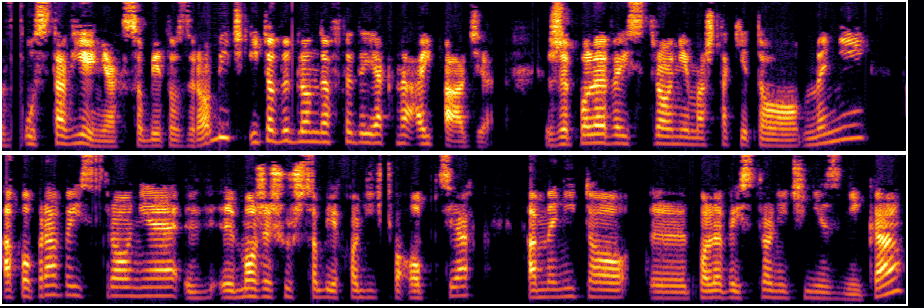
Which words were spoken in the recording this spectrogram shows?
w ustawieniach sobie to zrobić i to wygląda wtedy jak na iPadzie, że po lewej stronie masz takie to menu, a po prawej stronie y, możesz już sobie chodzić po opcjach, a menu to y, po lewej stronie ci nie znika.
